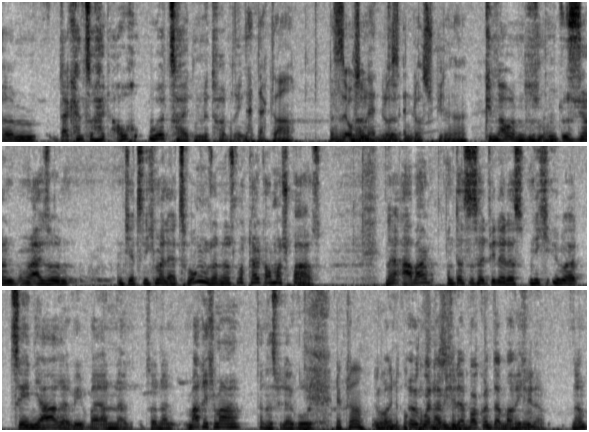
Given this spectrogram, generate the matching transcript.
ähm, da kannst du halt auch Uhrzeiten mit verbringen. Ja, na klar. Das ist auch ne? so ein endlos, das, endlos Spiel, ne? Genau, und das, ja. und das, ist ja, also, und jetzt nicht mal erzwungen, sondern es macht halt auch mal Spaß. Ja. Ne, aber, und das ist halt wieder das, nicht über zehn Jahre wie bei anderen, sondern mache ich mal, dann ist wieder gut. Ja klar, immer und wenn du Bock Irgendwann habe ich wieder Bock und dann mache ich mhm. wieder. Ne?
